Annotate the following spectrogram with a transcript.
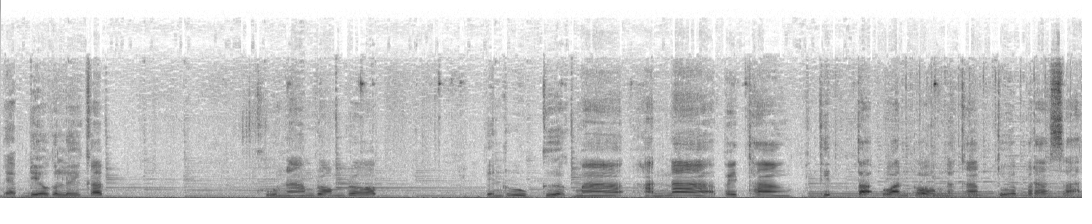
แบบเดียวกันเลยครับ คูน้ำล้อมรอบ เป็นรูปเกือกม้าหันหน้าไปทางทิศตะวันออกนะครับ ตัวปราสาท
